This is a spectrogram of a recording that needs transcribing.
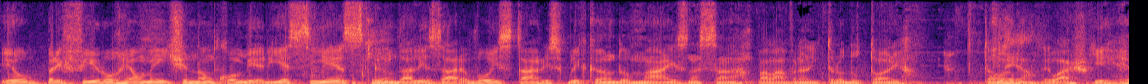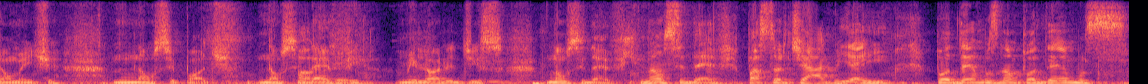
eu prefiro realmente não comer. E esse escandalizar eu vou estar explicando mais nessa palavra introdutória. Então, eu acho que realmente não se pode, não se okay. deve. Melhor disso, não se deve. Não se deve. Pastor Tiago, e aí? Podemos, não podemos?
